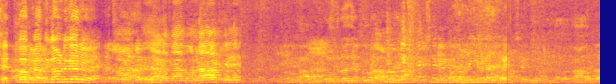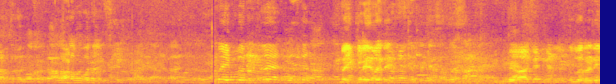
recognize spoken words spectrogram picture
సత్యబా పెద్దగౌడ్ గారు. బైక్ లేదని. ఫుల్ రెడీ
